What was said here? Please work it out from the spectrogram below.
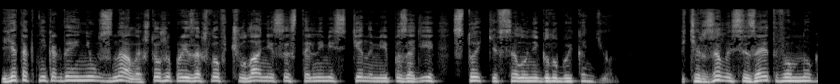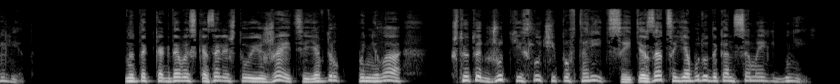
я так никогда и не узнала, что же произошло в чулане с остальными стенами позади стойки в салоне «Голубой каньон». И терзалась из-за этого много лет. Но так когда вы сказали, что уезжаете, я вдруг поняла, что этот жуткий случай повторится, и терзаться я буду до конца моих дней.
